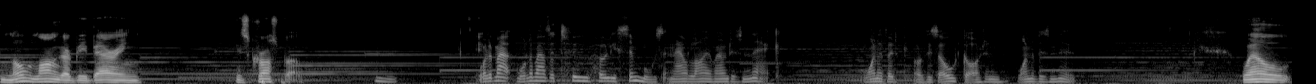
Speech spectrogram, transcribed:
no longer be bearing his crossbow. What about what about the two holy symbols that now lie around his neck? One of, a, of his old god and one of his new. Well,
